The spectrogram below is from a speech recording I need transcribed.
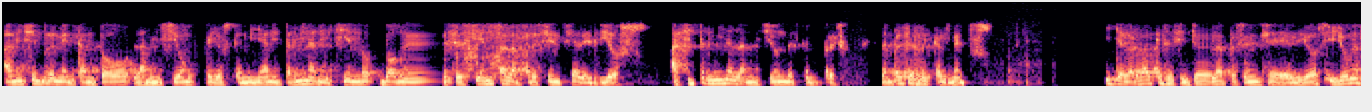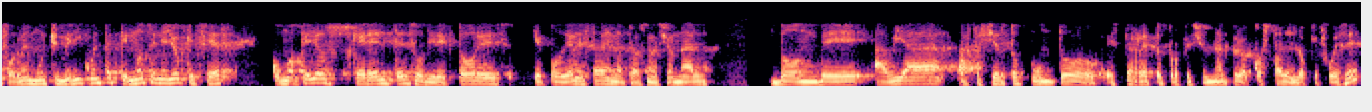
a mí siempre me encantó la misión que ellos tenían y termina diciendo donde se sienta la presencia de Dios. Así termina la misión de esta empresa. La empresa es Rica Alimentos. Y de verdad que se sintió la presencia de Dios y yo me formé mucho y me di cuenta que no tenía yo que ser como aquellos gerentes o directores que podían estar en la transnacional, donde había hasta cierto punto este reto profesional, pero a costa de lo que fuese,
